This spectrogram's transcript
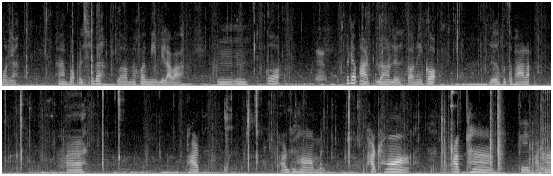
มอนเนี่ยอ่าบอกไปใช่ปะว่าไม่ค่อยมีเวลาวะอืมอืมก็ไม่ได้อัดนาเลย ตอนนี้ก็เดือนพฤษภาละ อ่าพาพาร์ทห้ามันพาร์ทห้าพาร์ทห้าโอเคพาร์ทห้า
